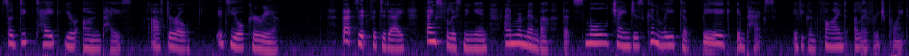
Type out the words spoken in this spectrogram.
So dictate your own pace. After all, it's your career. That's it for today. Thanks for listening in, and remember that small changes can lead to big impacts if you can find a leverage point.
